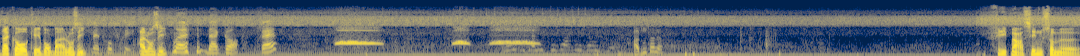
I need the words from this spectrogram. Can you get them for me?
D'accord, ok. Bon, bah allons-y. Allons-y. Ouais, d'accord. Prêt? À tout à l'heure. Philippe Marassé, nous sommes euh,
